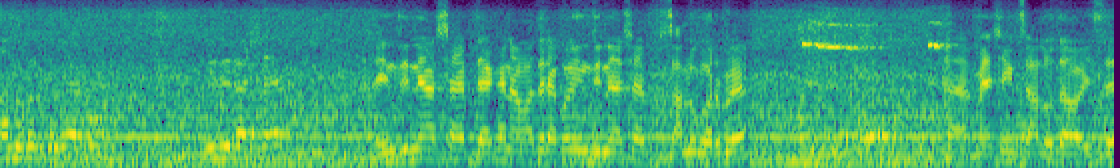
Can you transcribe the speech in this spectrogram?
চালু এখন। সাহেব। ইঞ্জিনিয়ার সাহেব দেখেন আমাদের এখন ইঞ্জিনিয়ার সাহেব চালু করবে। হ্যাঁ মেশিন চালু দেওয়া হয়েছে।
